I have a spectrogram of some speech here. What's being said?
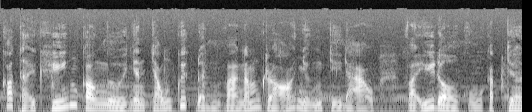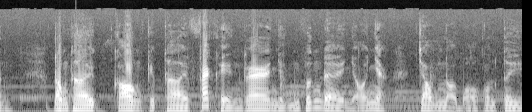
có thể khiến con người nhanh chóng quyết định và nắm rõ những chỉ đạo và ý đồ của cấp trên, đồng thời còn kịp thời phát hiện ra những vấn đề nhỏ nhặt trong nội bộ công ty,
